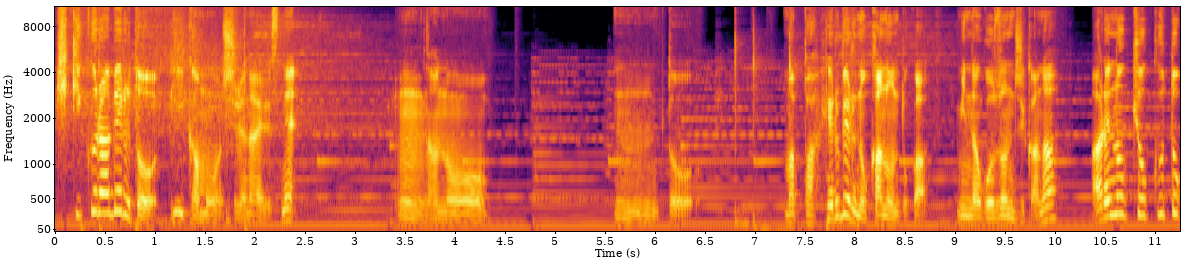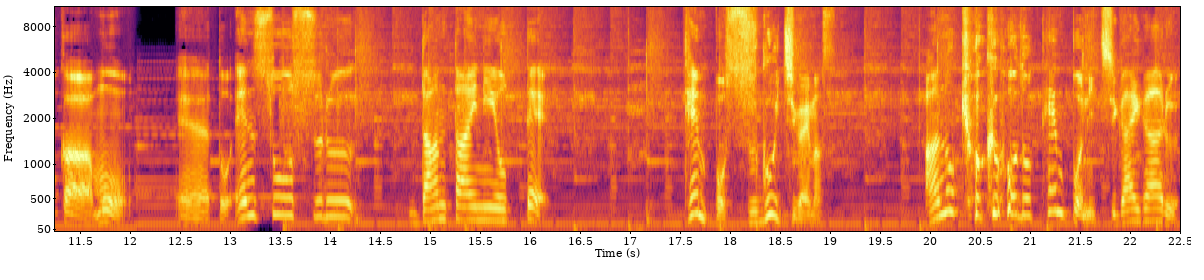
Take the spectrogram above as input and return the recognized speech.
聴き比べるといいかもしれないですね。うんあのうんと。まあパッヘルベルのカノンとかみんなご存知かな？あれの曲とかも、えーと、と演奏する団体によってテンポすごい違います。あの曲ほどテンポに違いがある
